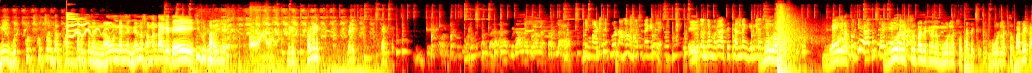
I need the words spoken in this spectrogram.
ನೀ ಉತ್ ಕುಚ್ ಕುಚ್ಚು ಅಂತ ಪಡ್ಡ ಬಿಡ್ತೀನಿ ನಾವು ನನ್ನ ನಿನ್ನ ಸಂಬಂಧ ಆಗೈತೆ ಬರ ಇಲ್ಲಿ. ನಡಿ ಹೊರ ನಡಿ ನಡಿ. ನೀವ್ ಮಾಡಿದ್ದಕ್ ನೋಡ್ ನಾನು ಮಗ ಆತೆ ಚಂದಂಗ್ ಇರ್ಲಿ ಅಂತ ಮೂರು ವರ್ಷ. ಮೂರು ಬೇಗ ವರ್ಷ. ಬುದ್ಧಿ ಹೇಳತ್ತಂತ ತಡ್ರಿ ಮೂರು ಲಕ್ಷ ರೂಪಾಯಿ ಬೇಕು ನನಗೆ? ಮೂರು ಲಕ್ಷ ರೂಪಾಯಿ ಬೇಕು ಮೂರು ಲಕ್ಷ ರೂಪಾಯಿ ಬೇಕಾ?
